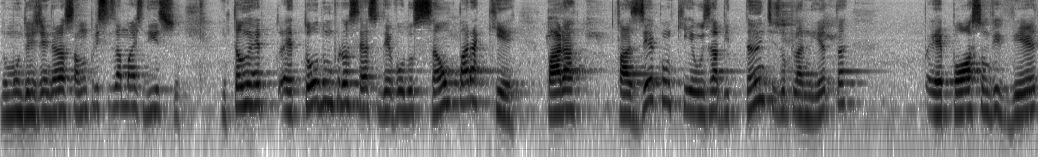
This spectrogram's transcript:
No mundo de regeneração não precisa mais disso. Então é, é todo um processo de evolução para quê? Para fazer com que os habitantes do planeta é, possam viver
